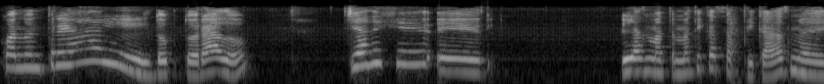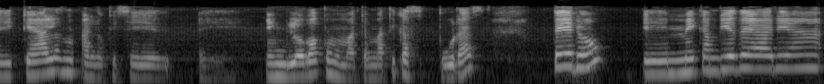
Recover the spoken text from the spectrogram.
cuando entré al doctorado, ya dejé eh, las matemáticas aplicadas, me dediqué a, a lo que se eh, engloba como matemáticas puras, pero me cambié de área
